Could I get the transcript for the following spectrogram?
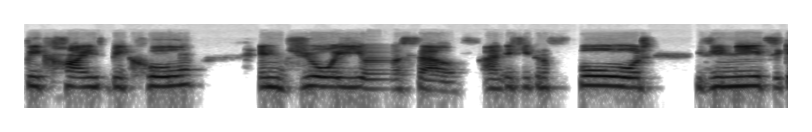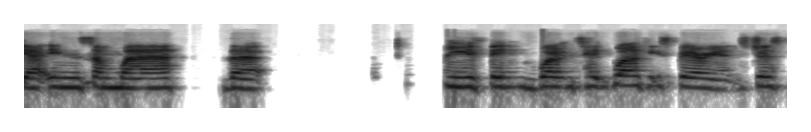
be kind, be cool, enjoy yourself, and if you can afford, if you need to get in somewhere that you think won't take work experience, just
